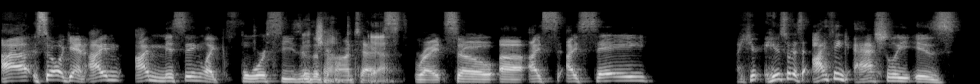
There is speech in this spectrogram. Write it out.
Uh, so again, I'm, I'm missing like four seasons of context, yeah. right? So, uh, I, I say, here, here's what I say. I think Ashley is,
